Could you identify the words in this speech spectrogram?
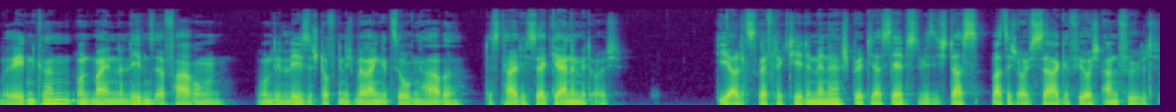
reden können und meine Lebenserfahrungen und den Lesestoff, den ich mir reingezogen habe, das teile ich sehr gerne mit euch. Ihr als reflektierte Männer spürt ja selbst, wie sich das, was ich euch sage, für euch anfühlt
